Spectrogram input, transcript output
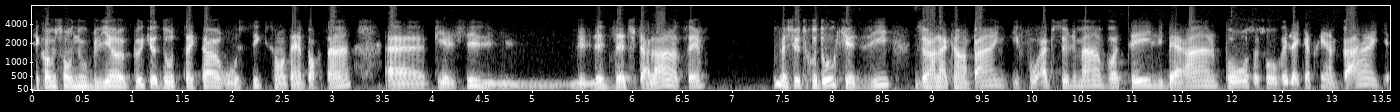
C'est comme si on oubliait un peu qu'il y a d'autres secteurs aussi qui sont importants. Euh, puis, elle le, le disait tout à l'heure, tu sais M. Trudeau qui a dit durant la campagne, il faut absolument voter libéral pour se sauver de la quatrième vague.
